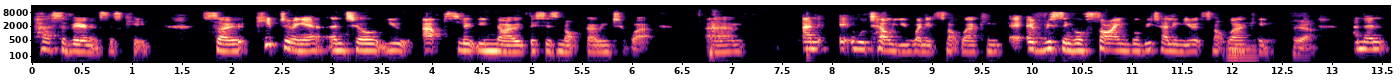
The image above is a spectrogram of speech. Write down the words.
Perseverance is key. So keep doing it until you absolutely know this is not going to work. Um, and it will tell you when it's not working. Every single sign will be telling you it's not mm. working. Mm, yeah. And then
